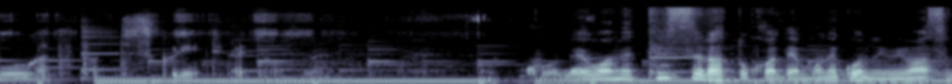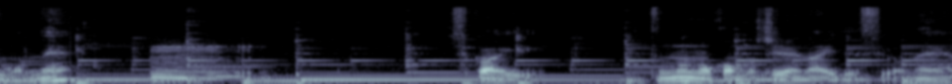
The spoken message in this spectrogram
大型タッチスクリーンって書いてますね。これはね、テスラとかでもね、こういうの見ますもんね。うん。近いなのかもしれないですよね。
